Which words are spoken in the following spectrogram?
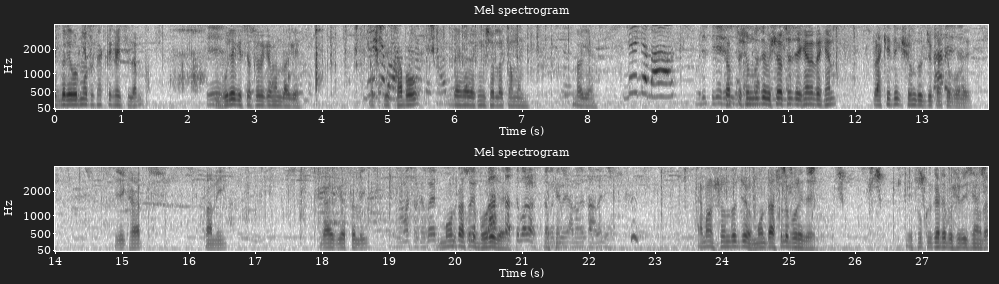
একবারে ওর মতো থাকতে খাইছিলাম। ভুলে গেছি আসলে কেমন লাগে। আজকে খাব, দেখা যাক ইনশাল্লাহ কেমন লাগে। সবচেয়ে সৌন্দর্য বিষয় হচ্ছে যে এখানে দেখেন, প্রাকৃতিক সৌন্দর্য কাকে বলে? এই ঘাট, পানি। গাছ গাছালি মনটা আসলে ভরে যায়। এমন সৌন্দর্য মনটা আসলে ভরে যায়। এই পুকুর ঘাটে বসে রয়েছি আমরা।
